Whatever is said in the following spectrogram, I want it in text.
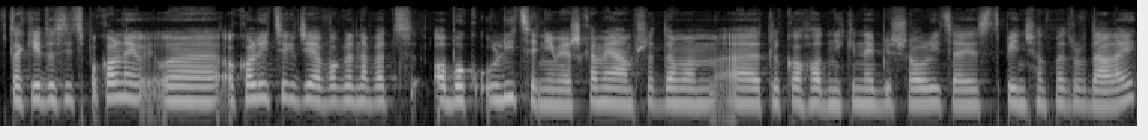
w takiej dosyć spokojnej okolicy, gdzie ja w ogóle nawet obok ulicy nie mieszkam. Miałam przed domem tylko chodnik i najbliższa ulica jest 50 metrów dalej.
